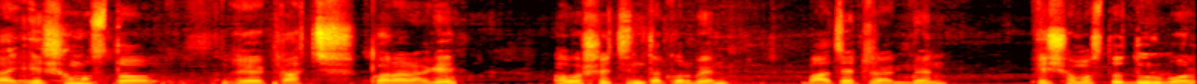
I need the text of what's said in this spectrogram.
তাই এই সমস্ত কাজ করার আগে অবশ্যই চিন্তা করবেন, বাজেট রাখবেন, এই সমস্ত দুর্বল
